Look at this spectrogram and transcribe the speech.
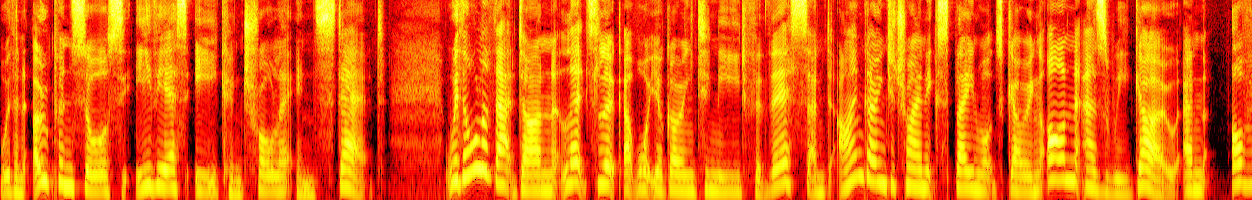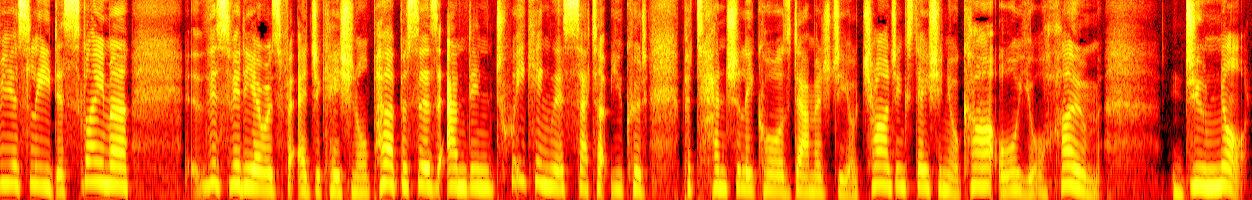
with an open source EVSE controller instead. With all of that done, let's look at what you're going to need for this, and I'm going to try and explain what's going on as we go. And Obviously, disclaimer, this video is for educational purposes and in tweaking this setup you could potentially cause damage to your charging station, your car or your home. Do not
